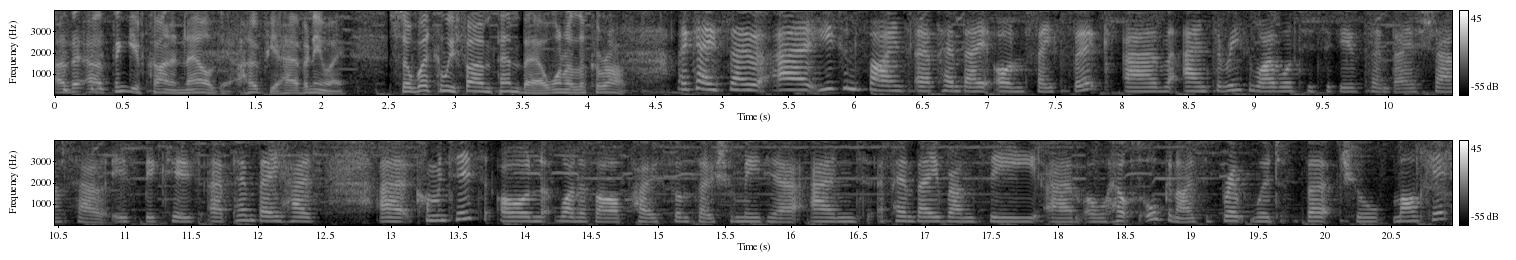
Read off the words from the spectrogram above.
I, th- I think you've kind of nailed it. I hope you have anyway. So, where can we find Pembe? I want to look her up. Okay, so uh, you can find uh, Pembe on Facebook, um, and the reason why I wanted to give Pembe a shout out is because uh, Pembe has uh, commented on one of our posts on social media, and Pembe runs the um, or helps organise the Brentwood Virtual Market.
